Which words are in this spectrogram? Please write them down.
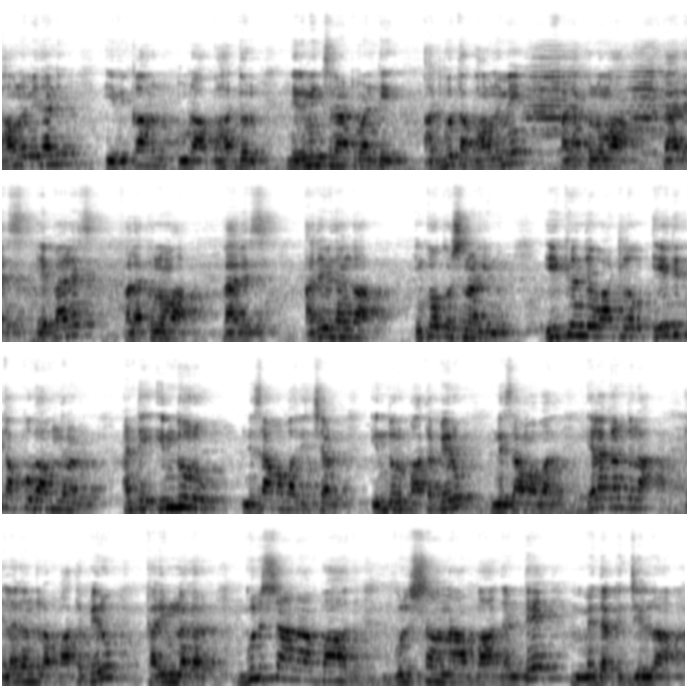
భవనం ఏదండి? ఈ వికారుల్ ఉమ్రా బహద్దూర్ నిర్మించినటువంటి అద్భుత భవనమే ఫలక్నుమా ప్యాలెస్. ఏ ప్యాలెస్? ఫలక్నుమా ప్యాలెస్. అదేవిధంగా ఇంకో క్వశ్చన్ అడిగిండు. ఈ క్రింది వాటిలో ఏది తప్పుగా ఉందన్నాడు? అంటే ఇందూరు నిజామాబాద్ ఇచ్చాడు. ఇందూరు పాత పేరు నిజామాబాద్. ఎలగందుల ఎలగందుల పాత పేరు కరీంనగర్. గుల్షానాబాద్ గుల్షానాబాద్ అంటే మెదక్ జిల్లా.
